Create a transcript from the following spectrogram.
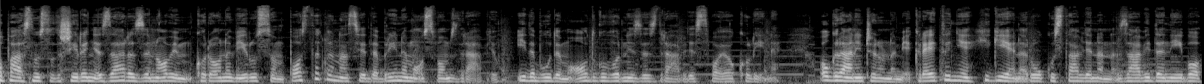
Opasnost od širenja zaraze novim koronavirusom postakla nas je da brinemo o svom zdravlju i da budemo odgovorni za zdravlje svoje okoline. Ograničeno nam je kretanje, higijena ruku stavljena na zavidan nivo,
